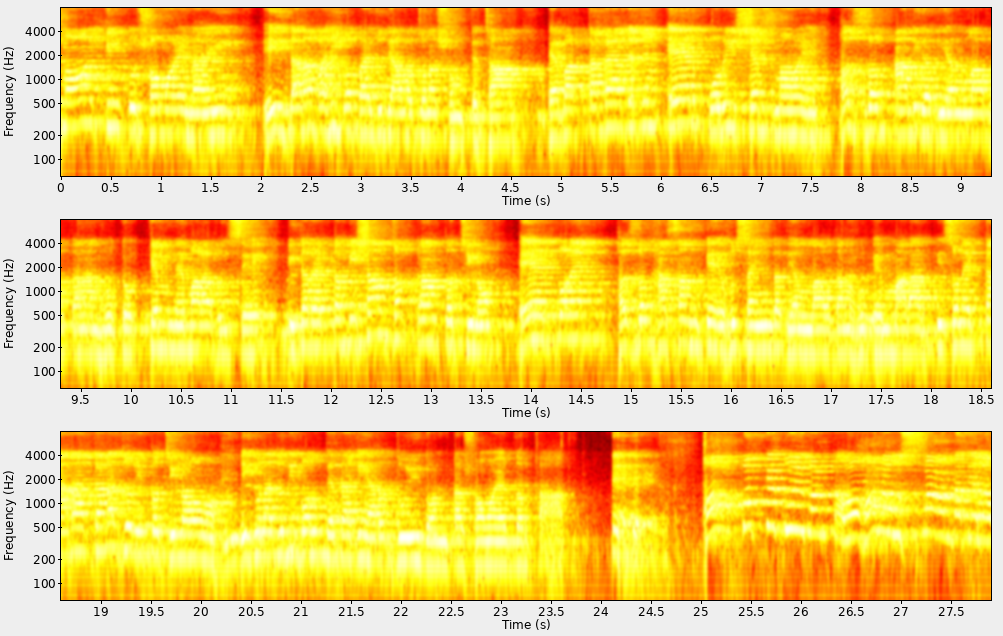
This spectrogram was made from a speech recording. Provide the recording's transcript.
নয়, কিন্তু সময় নাই। এই ধারাবাহিকতায় যদি আলোচনা শুনতে চান, এবার তাকায় দেখেন এরপরই শেষ নয়। হজরত আলী রাদি আল্লাহ তালানহুকে কেমনে মারা হয়েছে এটার একটা বিশাল চক্রান্ত ছিল। এরপরে হজরত হাসানকে, হুসাইন রাদি আল্লাহ তালানহুকে মারার পিছনে কারা কারা জড়িত ছিল? এগুলা যদি বলতে থাকি, আরও দুই ঘণ্টা সময়ের দরকার। কমপক্ষে দুই ঘণ্টা। ওখানে উসমান তাআলা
